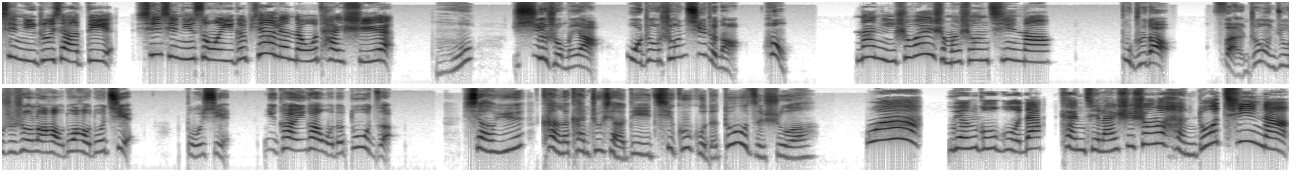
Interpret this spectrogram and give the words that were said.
谢你，猪小弟，谢谢你送我一个漂亮的五彩石。”“嗯，谢什么呀？我正生气着呢！”哼。那你是为什么生气呢？不知道，反正就是生了好多好多气。不信，你看一看我的肚子。小鱼看了看猪小弟气鼓鼓的肚子，说：“哇，圆鼓鼓的，看起来是生了很多气呢。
